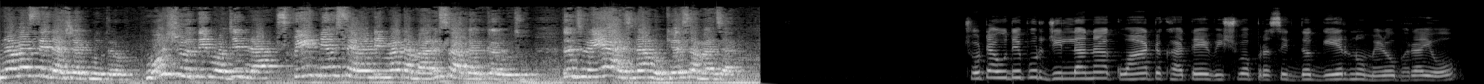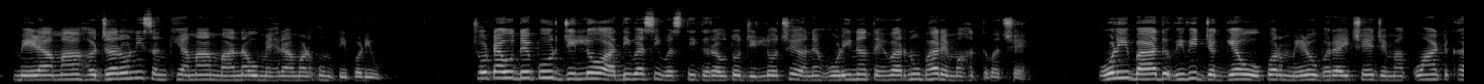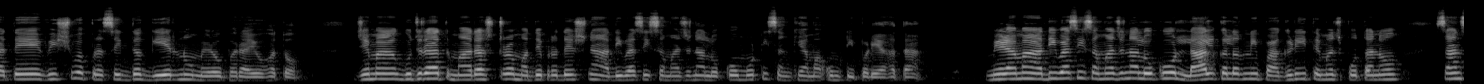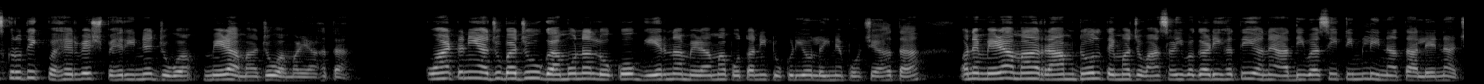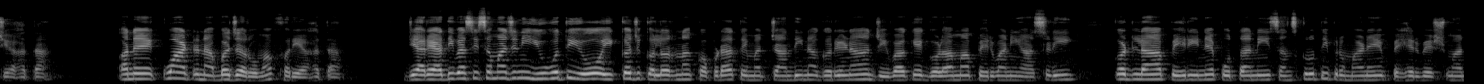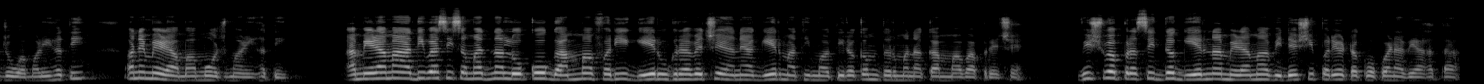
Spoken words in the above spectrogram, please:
નમસ્તે દર્શક મિત્રો. હું શ્રુતિ મોજીદ્રા, સ્પીડ ન્યૂઝ સેવન્ટીનમાં તમારું સ્વાગત કરું છું. તો જોઈએ આજના મુખ્ય સમાચાર. છોટાઉદેપુર જિલ્લાના ક્વાંટ ખાતે વિશ્વ પ્રસિદ્ધ ગેરનો મેળો ભરાયો. મેળામાં હજારોની સંખ્યામાં માનવ મહેરામણ ઉમટી પડ્યું. છોટાઉદેપુર જિલ્લો આદિવાસી વસ્તી ધરાવતો જિલ્લો છે અને હોળીના તહેવારનું ભારે મહત્વ છે. હોળી બાદ વિવિધ જગ્યાઓ ઉપર મેળો ભરાય છે, જેમાં ક્વાંટ ખાતે વિશ્વ પ્રસિદ્ધ ગેરનો મેળો ભરાયો હતો. જેમાં ગુજરાત, મહારાષ્ટ્ર, મધ્યપ્રદેશના આદિવાસી સમાજના લોકો મોટી સંખ્યામાં ઉમટી પડ્યા હતા. મેળામાં આદિવાસી સમાજના લોકો લાલ કલરની પાઘડી તેમજ પોતાનો સાંસ્કૃતિક પહેરવેશ પહેરીને જોવા, મેળામાં જોવા મળ્યા હતા. ક્વાંટની આજુબાજુ ગામોના લોકો ગેરના મેળામાં પોતાની ટુકડીઓ લઈને પહોંચ્યા હતા. અને મેળામાં રામઢોલ તેમજ વાંસળી વગાડી હતી અને આદિવાસી ટીમલીના તાલે નાચ્યા હતા અને ક્વાંટના બજારોમાં ફર્યા હતા. જ્યારે આદિવાસી સમાજની યુવતીઓ એક જ કલરના કપડાં તેમજ ચાંદીના ઘરેણાં જેવા કે ગળામાં પહેરવાની આંસળી, કડલા પહેરીને પોતાની સંસ્કૃતિ પ્રમાણે પહેરવેશમાં જોવા મળી હતી અને મેળામાં મોજ માણી હતી. આ મેળામાં આદિવાસી સમાજના લોકો ગામમાં ફરી ગેર ઉઘરાવે છે અને આ ગેરમાંથી મળતી રકમ ધર્મના કામમાં વાપરે છે. વિશ્વ પ્રસિદ્ધ ગેરના મેળામાં વિદેશી પર્યટકો પણ આવ્યા હતા.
